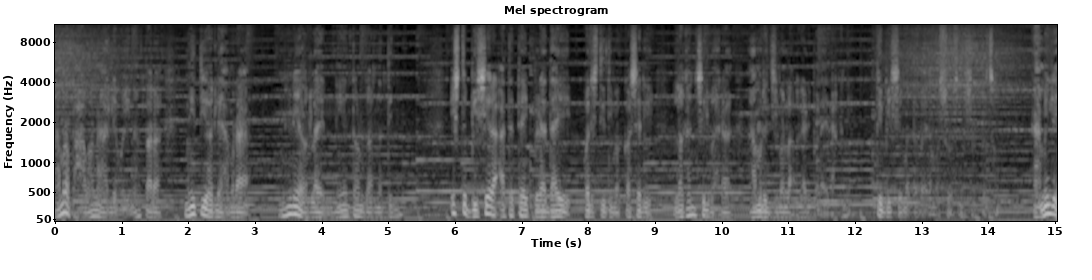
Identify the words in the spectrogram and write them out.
हाम्रा भावनाहरूले होइन तर नीतिहरूले हाम्रा निर्णयहरूलाई नियन्त्रण गर्न दिने। यस्तो विषय र आतत्याय पीडादायी परिस्थितिमा कसरी लगनशील भएर हाम्रो जीवनलाई अगाडि बढाइराख्ने त्यो विषयमा तपाईँलाई म सोच्न सक्दछौँ। हामीले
